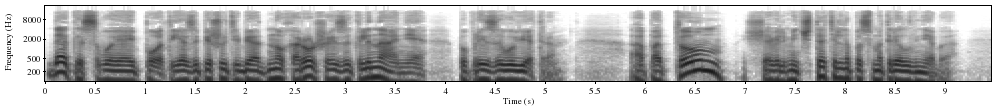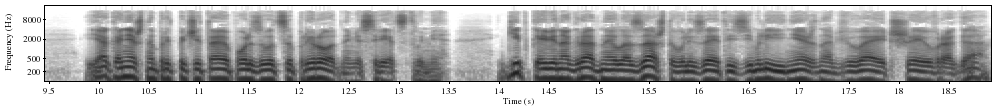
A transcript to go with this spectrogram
дай-ка свой айпод, я запишу тебе одно хорошее заклинание — по призыву ветра. А потом Щавель мечтательно посмотрел в небо. Я, конечно, предпочитаю пользоваться природными средствами. Гибкая виноградная лоза, что вылезает из земли и нежно обвивает шею врага,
